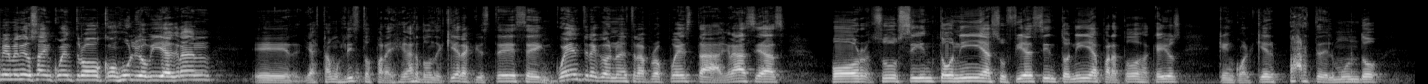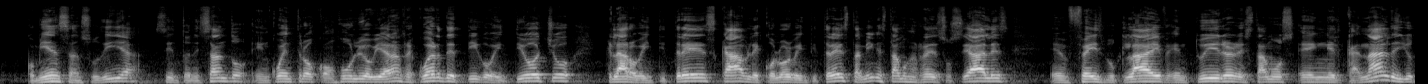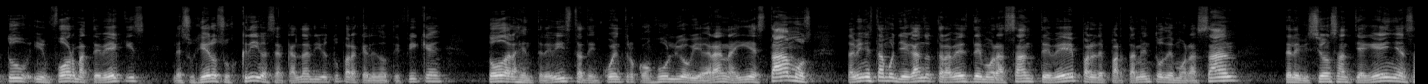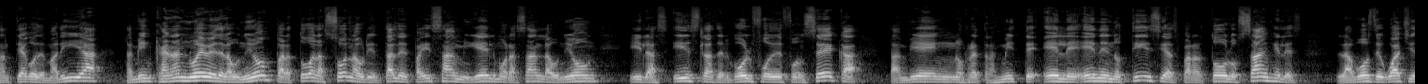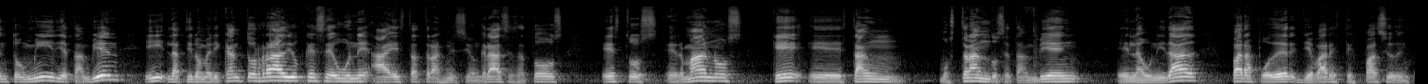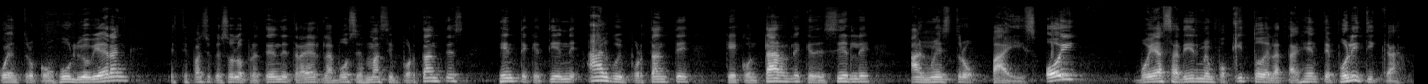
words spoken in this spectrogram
bienvenidos a Encuentro con Julio Villagrán. Eh, ya estamos listos para llegar donde quiera que usted se encuentre con nuestra propuesta. Gracias por su sintonía, su fiel sintonía para todos aquellos que en cualquier parte del mundo comienzan su día sintonizando Encuentro con Julio Villarán. Recuerde, Tigo 28, Claro 23, Cable Color 23. También estamos en redes sociales en Facebook Live, en Twitter, estamos en el canal de YouTube Informa TVX. Les sugiero suscríbase al canal de YouTube para que les notifiquen todas las entrevistas de encuentro con Julio Villagrán. Ahí estamos. También estamos llegando a través de Morazán TV para el departamento de Morazán, Televisión Santiagueña en Santiago de María, también Canal 9 de la Unión para toda la zona oriental del país, San Miguel, Morazán, La Unión y las islas del Golfo de Fonseca. También nos retransmite LN Noticias para todos Los Ángeles, la voz de Washington Media también y Latinoamericano Radio que se une a esta transmisión. Gracias a todos estos hermanos que eh, están mostrándose también en la unidad para poder llevar este espacio de encuentro con Julio Vieran, este espacio que solo pretende traer las voces más importantes, gente que tiene algo importante que contarle, que decirle a nuestro país. Hoy voy a salirme un poquito de la tangente política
